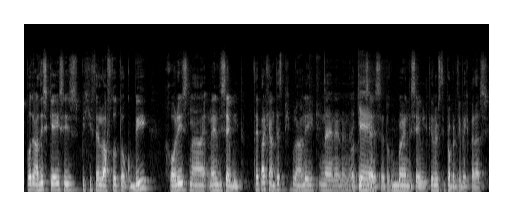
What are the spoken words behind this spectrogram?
Οπότε να δεις cases, π.χ. θέλω αυτό το κουμπί χωρίς να, να είναι disabled. Θα υπάρχει ένα τεστ π.χ. που να λέει Ναι, ναι, ναι. ναι. ότι ξέρεις, ε, το κουμπί μπορεί να είναι disabled και βλέπεις τι property που έχει περάσει.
